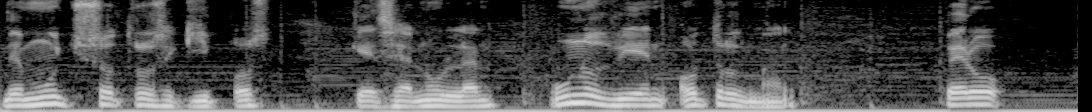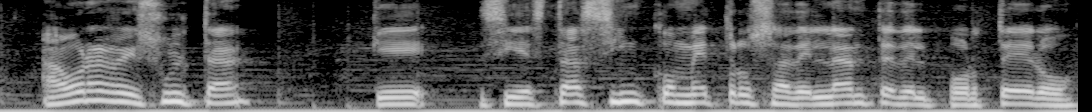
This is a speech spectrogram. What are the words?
de muchos otros equipos que se anulan, unos bien, otros mal. Pero ahora resulta que si estás cinco metros adelante del portero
